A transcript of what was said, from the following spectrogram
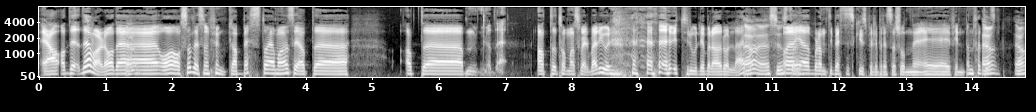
Ja, og det, det var det. Og, det, og også det som funka best. Og jeg må jo si at eh, at uh, at Thomas Welberg gjorde en utrolig bra rolle her. Ja, jeg synes og jeg er blant de beste skuespillerprestasjonene i filmen, faktisk. ja.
